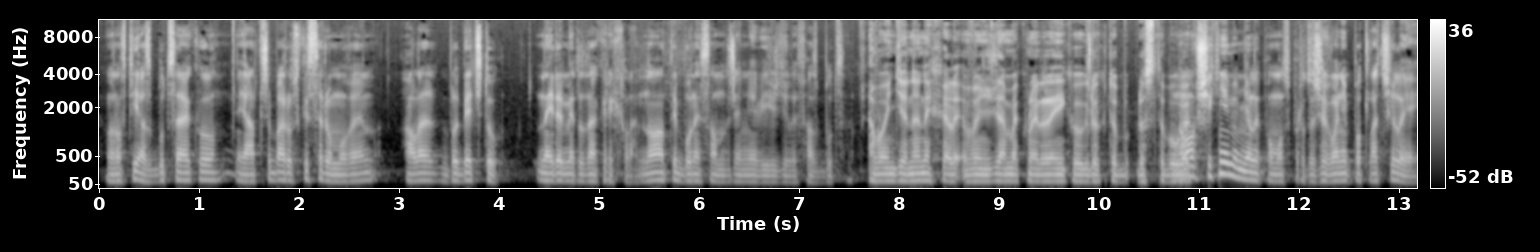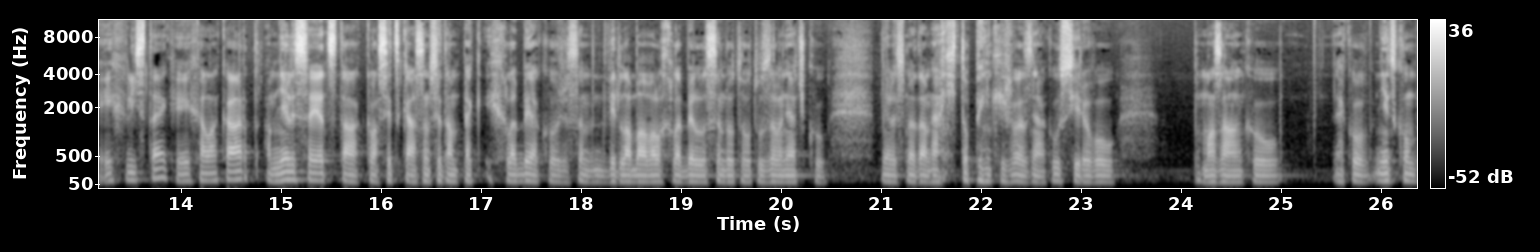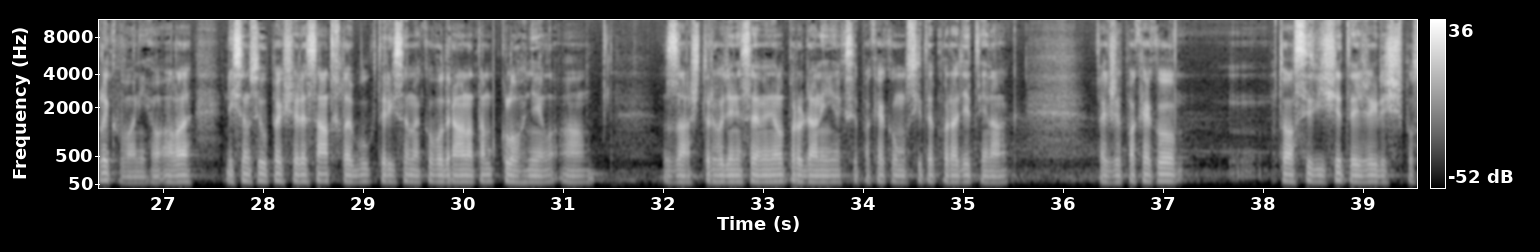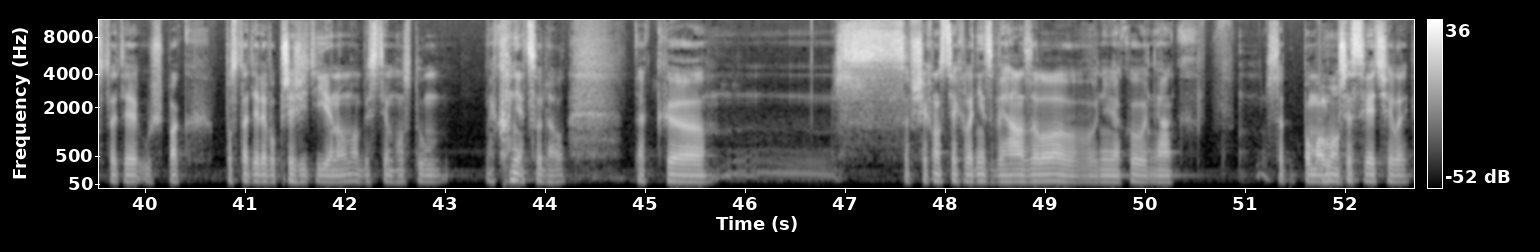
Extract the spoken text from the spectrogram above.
ono v té azbuce, jako já třeba rusky se domluvím, ale blbě čtu nejde mi to tak rychle. No a ty bony samozřejmě vyjížděly v azbuce. A oni tě nenechali, oni tam jako nedali nikoho, kdo, kdo, kdo s tebou... No všichni by měli pomoct, protože oni potlačili jejich lístek, jejich a la carte a měli se jet ta klasická, jsem si tam pek i chleby, jako že jsem vydlabával chleby, jsem do toho tu zelňačku. Měli jsme tam nějaký topinky s nějakou sírovou pomazánkou, jako nic komplikovaného, ale když jsem si upek 60 chlebů, který jsem jako od rána tam klohnil a za 4 hodiny se měl prodaný, jak si pak jako musíte poradit jinak. Takže pak jako to asi ty, že když v podstatě už pak v podstatě jde o přežití jenom, aby s těm hostům jako něco dal, tak eh, se všechno z těch lednic vyházelo a oni jako nějak se pomalu Pomal. přesvědčili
